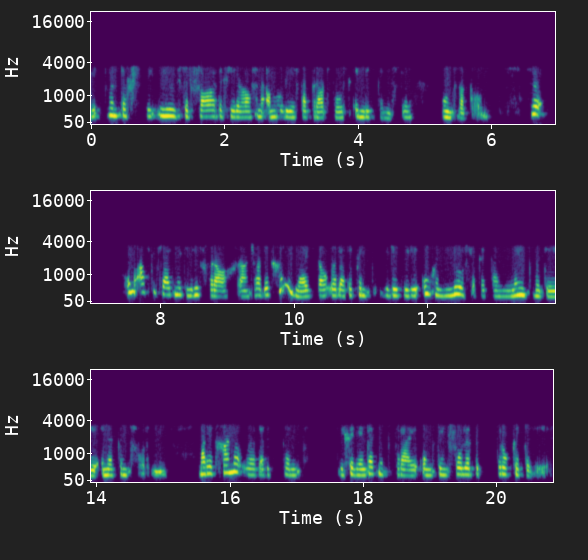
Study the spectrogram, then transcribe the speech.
die 20ste eeu se vaardighede waarvan almal weet dat praat word in die kunste ontwikkel. So om af te sluit met hierdie vraag, Frans, wat dit gaan jy daaroor dat 'n kind weet hierdie ongelooflike talent moet hê in 'n kind vorm. Maar dit gaan daaroor dat 'n kind die geleentheid moet kry om ten volle betrokke te wees.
